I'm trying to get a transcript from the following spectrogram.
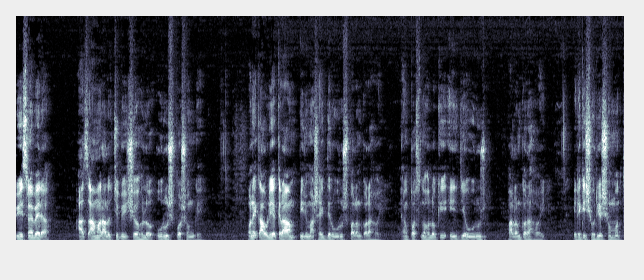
প্রিয় ইসলামেরা আজ আমার আলোচ্য বিষয় হলো উরুষ প্রসঙ্গে। অনেক আউলিয়া গ্রাম পীর মাসাইকদের উরুষ পালন করা হয়। এবং প্রশ্ন হলো কি, এই যে উরুষ পালন করা হয়, এটা কি শরীর সম্মত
